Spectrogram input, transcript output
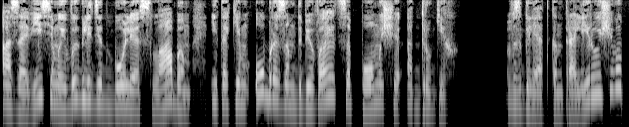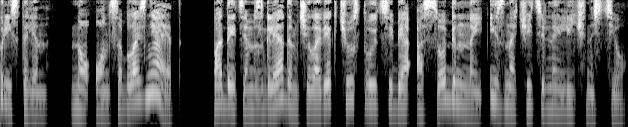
а зависимый выглядит более слабым и таким образом добивается помощи от других. Взгляд контролирующего пристален, но он соблазняет. Под этим взглядом человек чувствует себя особенной и значительной личностью.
